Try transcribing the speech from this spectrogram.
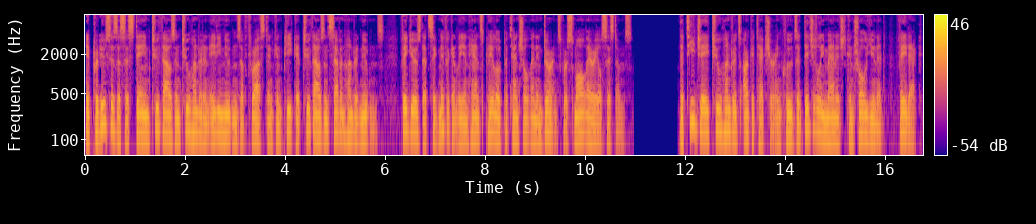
It produces a sustained 2,280 newtons of thrust and can peak at 2,700 newtons, figures that significantly enhance payload potential and endurance for small aerial systems. The TJ200's architecture includes a digitally managed control unit, FADEC,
